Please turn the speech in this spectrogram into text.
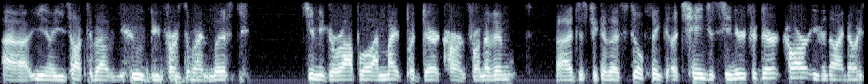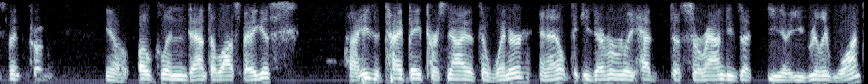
Uh, you know, you talked about who would be first on my list. Jimmy Garoppolo. I might put Derek Carr in front of him, uh, just because I still think a change of scenery for Derek Carr, even though I know he's been from, you know, Oakland down to Las Vegas. Uh, he's a Type A personality that's a winner, and I don't think he's ever really had the surroundings that you know you really want.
